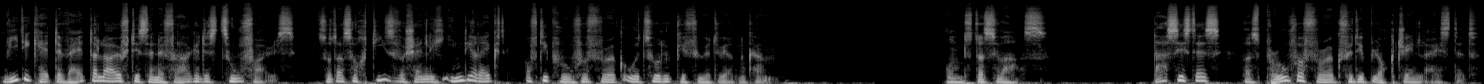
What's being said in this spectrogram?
Wie die Kette weiterläuft, ist eine Frage des Zufalls, so dass auch dies wahrscheinlich indirekt auf die Proof-of-Work-Uhr zurückgeführt werden kann. Und das war's. Das ist es, was Proof of Work für die Blockchain leistet.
